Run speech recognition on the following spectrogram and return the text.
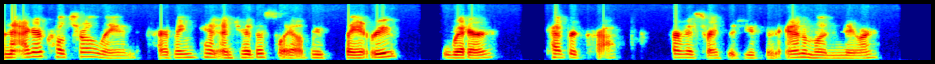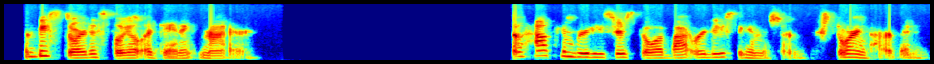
On agricultural land, carbon can enter the soil through plant roots, litter, cover crop, harvest residues, and animal manure, and be stored as soil organic matter. So how can producers go about reducing emissions or storing carbon?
